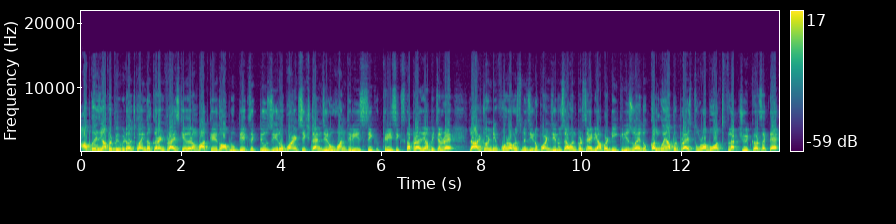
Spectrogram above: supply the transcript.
अब गए यहाँ पर बेबी डॉच कॉइन का करंट प्राइस की अगर हम बात करें तो आप लोग देख सकते हो zero point six time zero three six का प्राइस यहाँ पे चल रहा है। लास्ट ट्वेंटी फोर आवर्स में zero point zero seven percent यहाँ पर डिक्रीज हुआ है। तो कल को यहाँ पर प्राइस थोड़ा बहुत फ्लक्चुएट कर सकता है।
